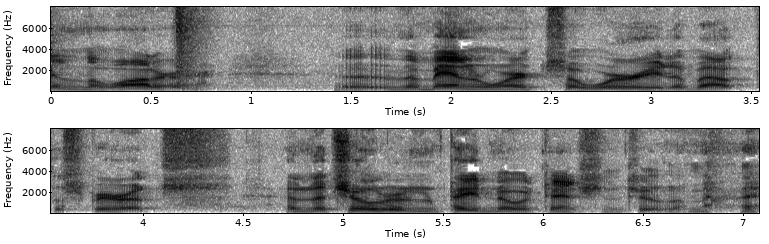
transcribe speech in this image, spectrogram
in the water. Uh, the men weren't so worried about the spirits, and the children paid no attention to them.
